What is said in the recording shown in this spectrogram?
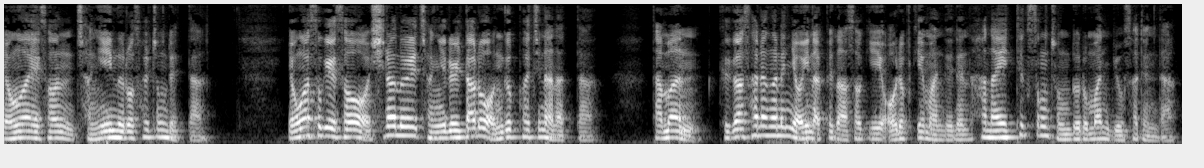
영화에선 장애인으로 설정됐다. 영화 속에서 시라노의 장애를 따로 언급하진 않았다. 다만 그가 사랑하는 여인 앞에 나서기 어렵게 만드는 하나의 특성 정도로만 묘사된다.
